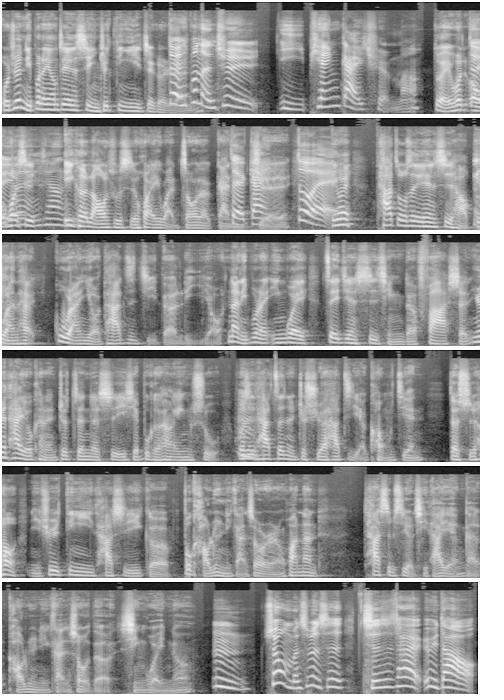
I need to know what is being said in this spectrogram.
我觉得你不能用这件事情去定义这个人，对，不能去以偏概全吗？对，或者，哦或是一颗老鼠屎坏一碗粥的感觉。对，因为他做这件事好，固然他固然有他自己的理由，那你不能因为这件事情的发生，因为他有可能就真的是一些不可抗因素，或是他真的就需要他自己的空间的时候，你去定义他是一个不考虑你感受的人的话，那他是不是有其他也很感考虑你感受的行为呢？嗯，所以我们是不是其实，在遇到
